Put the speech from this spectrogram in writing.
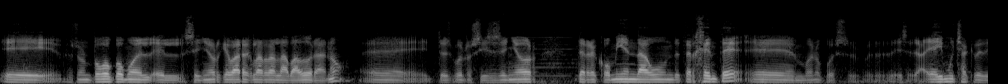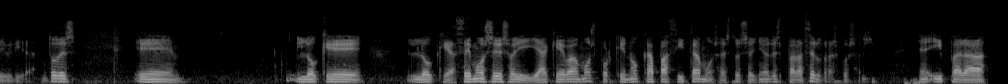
eh, son un poco como el, señor que va a arreglar la lavadora, ¿no? Eh, entonces, bueno, si ese señor te recomienda un detergente, eh, bueno, pues hay mucha credibilidad. Entonces, lo que lo que hacemos es, oye, ya que vamos, ¿por qué no capacitamos a estos señores para hacer otras cosas? Y para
